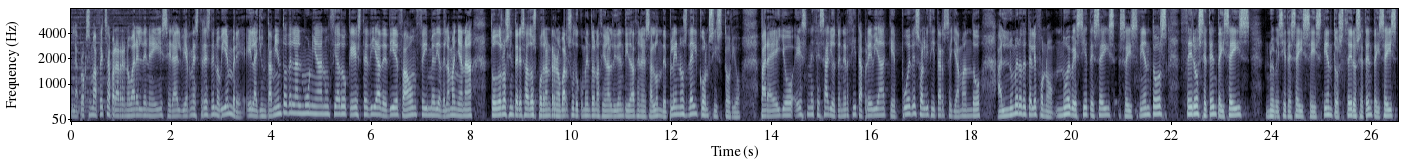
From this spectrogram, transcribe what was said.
La próxima fecha para renovar el DNI será el viernes 3 de noviembre. El Ayuntamiento de la Almunia ha anunciado que este día de 10 a 11 y media de la mañana todos los interesados podrán renovar su documento nacional de identidad en el Salón de Plenos del Consistorio. Para ello es necesario tener cita previa que puede solicitarse llamando al número de teléfono 976 600 076 976 600 076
